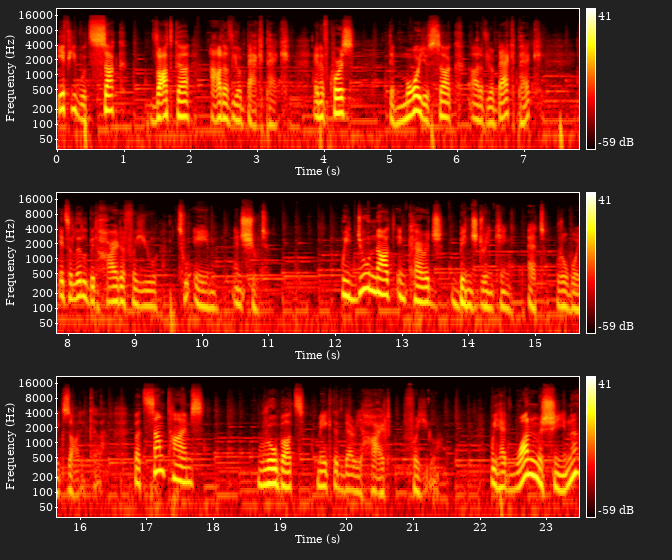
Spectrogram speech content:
if you would suck vodka out of your backpack. And of course, the more you suck out of your backpack, it's a little bit harder for you to aim and shoot. We do not encourage binge drinking at Roboexotica, but sometimes robots make that very hard for you. We had one machine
